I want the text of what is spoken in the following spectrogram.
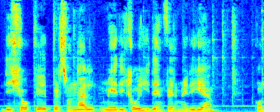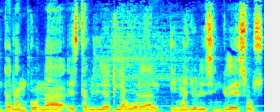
Dijo que personal médico y de enfermería contarán con la estabilidad laboral y mayores ingresos.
